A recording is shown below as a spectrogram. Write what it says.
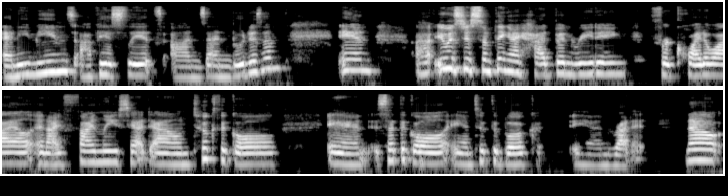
any means. Obviously, it's on Zen Buddhism. And uh, it was just something I had been reading for quite a while. And I finally sat down, took the goal, and set the goal, and took the book and read it. Now,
